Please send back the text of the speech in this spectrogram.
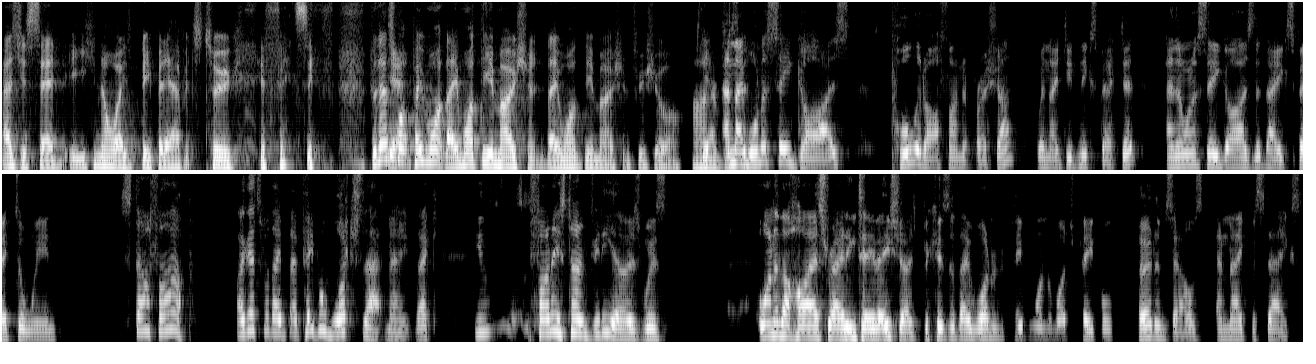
as you said, you can always beep it out if it's too offensive. But that's yeah. what people want. They want the emotion. They want the emotion for sure. 100%. Yeah, and they want to see guys pull it off under pressure when they didn't expect it, and they want to see guys that they expect to win stuff up. Like that's what they people watch that, mate. Like you, funniest home videos was one of the highest rating TV shows because they wanted people wanted to watch people hurt themselves and make mistakes.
